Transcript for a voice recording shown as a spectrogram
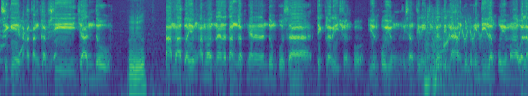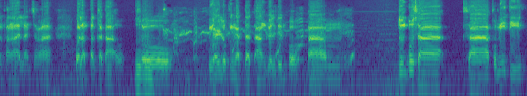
sige, nakatanggap si John Doe. Mhm. Tama ba yung amount na natanggap niya na nandun po sa declaration po? Yun po yung isang tinitingnan din na angulo. Hindi lang po yung mga walang pangalan saka walang pagkatao. So, we are looking at that angle din po. Um, dun po sa sa committee,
